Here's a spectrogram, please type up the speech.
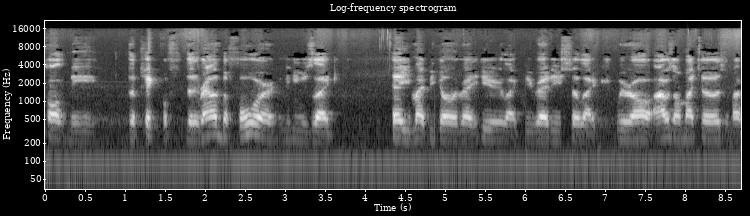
called me the pick bef- the round before, and he was like hey, you might be going right here, like be ready. So like we were all, I was on my toes, and my,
